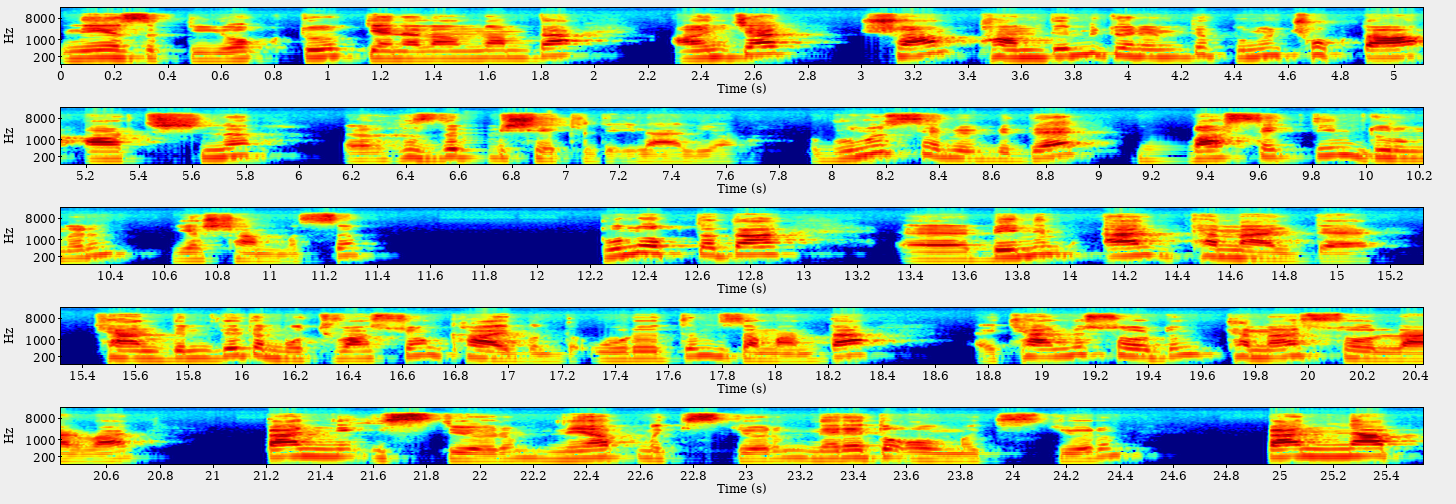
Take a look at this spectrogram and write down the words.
ne yazık ki yoktu genel anlamda. Ancak şu an pandemi döneminde bunun çok daha artışını e, hızlı bir şekilde ilerliyor. Bunun sebebi de bahsettiğim durumların yaşanması. Bu noktada e, benim en temelde kendimde de motivasyon kaybında uğradığım zaman da e, kendime sorduğum temel sorular var. Ben ne istiyorum? Ne yapmak istiyorum? Nerede olmak istiyorum? Ben ne yap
